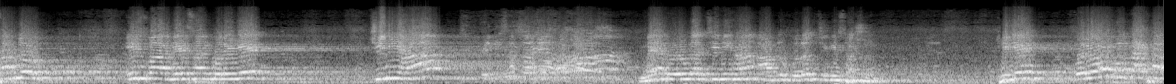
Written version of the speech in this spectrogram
सब लोग इस बार मेरे साथ बोलेंगे, चीनी हाँ मैं बोलूँगा, चीनी हाँ आप लोग बोलो, चीनी शासन ठीक है? कोई और बोलता था?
